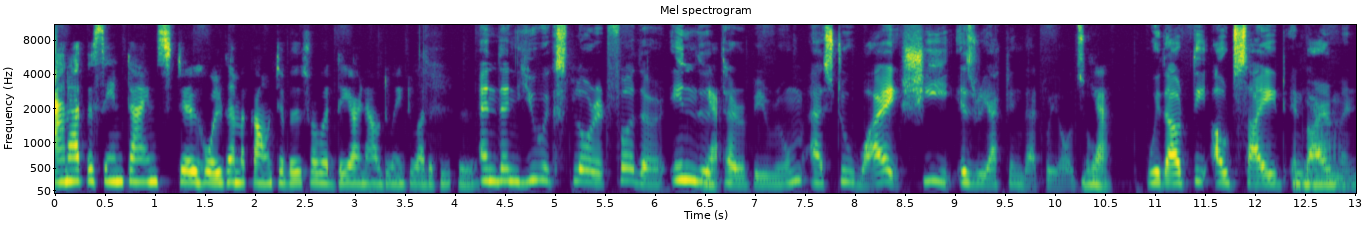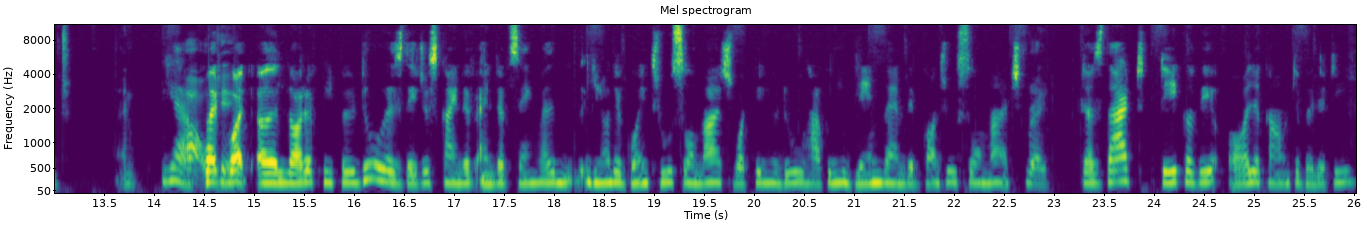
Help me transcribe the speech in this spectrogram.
and at the same time still hold them accountable for what they are now doing to other people. and then you explore it further in the Yeah. therapy room as to why she is reacting that way also Yeah. without the outside environment and Yeah, Wow, but okay. what a lot of people do is they just kind of end up saying, well, you know, they're going through so much. What can you do? How can you blame them? They've gone through so much. right Does that take away all accountability?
